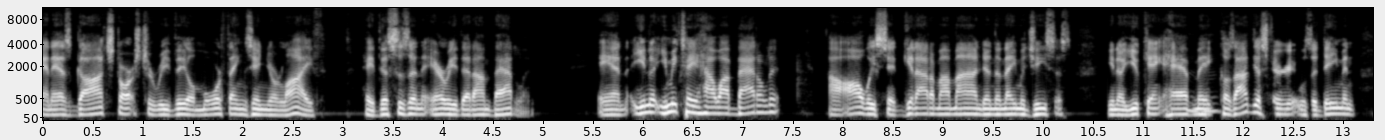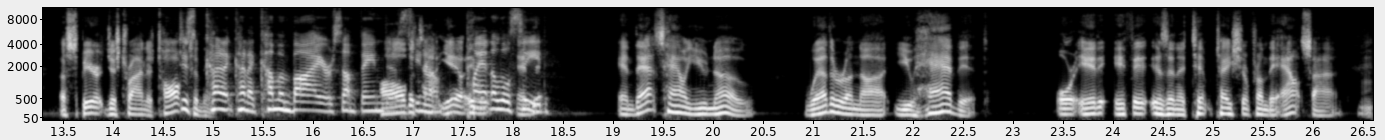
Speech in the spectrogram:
And as God starts to reveal more things in your life, hey, this is an area that I'm battling. And you know, let me tell you how I battled it. I always said, get out of my mind in the name of Jesus. You know, you can't have me Mhm. because I just figured it was a demon, a spirit just trying to talk just to me. kind of kind of coming by or something. All just, the you know, time. Yeah, it planting a little and seed. And that's how you know whether or not you have it or it, if it isn't a temptation from the outside. Hmm.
